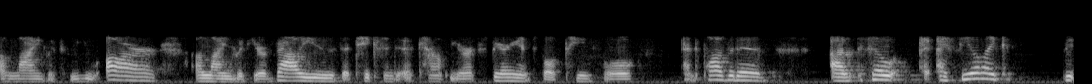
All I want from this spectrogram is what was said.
aligned with who you are, aligned with your values, that takes into account your experience, both painful and positive. Um, so I, I feel like the,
